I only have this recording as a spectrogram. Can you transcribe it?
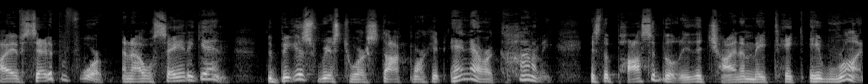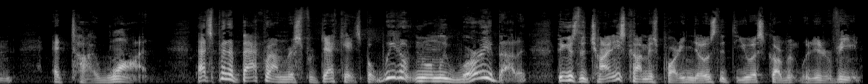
I have said it before, and I will say it again. The biggest risk to our stock market and our economy is the possibility that China may take a run at Taiwan. That's been a background risk for decades, but we don't normally worry about it because the Chinese Communist Party knows that the U.S. government would intervene.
